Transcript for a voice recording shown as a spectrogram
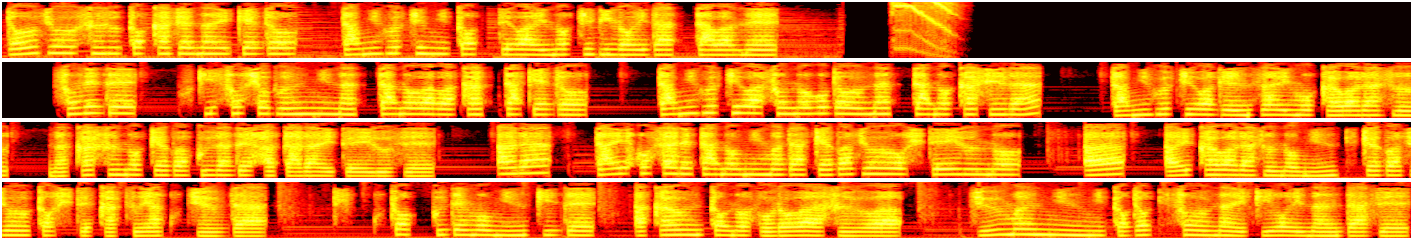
同情するとかじゃないけど、谷口にとっては命拾いだったわね。それで、不起訴処分になったのは分かったけど、谷口はその後どうなったのかしら？谷口は現在も変わらず、中洲のキャバクラで働いているぜ。あら、逮捕されたのにまだキャバ嬢をしているの？ああ、相変わらずの人気キャバ嬢として活躍中だ。TikTok でも人気で、アカウントのフォロワー数は、10万人に届きそうな勢いなんだぜ。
